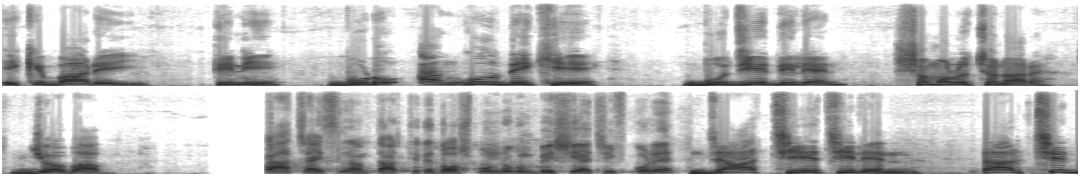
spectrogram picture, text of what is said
একেবারেই তিনি বুড়ো আঙ্গুল দেখিয়ে বুঝিয়ে দিলেন সমালোচনার জবাব। যা চাইছিলাম তার থেকে দশ পনেরো গুণ বেশি অ্যাচিভ করে যা চেয়েছিলেন। তার চেয়ে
